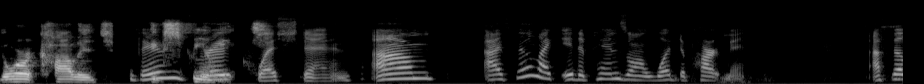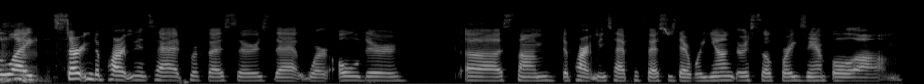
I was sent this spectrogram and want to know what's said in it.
your college Very experience? great question. Um, I feel like it depends on what department. I feel like certain departments had professors that were older. Uh, some departments had professors that were younger. So, for example, um,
